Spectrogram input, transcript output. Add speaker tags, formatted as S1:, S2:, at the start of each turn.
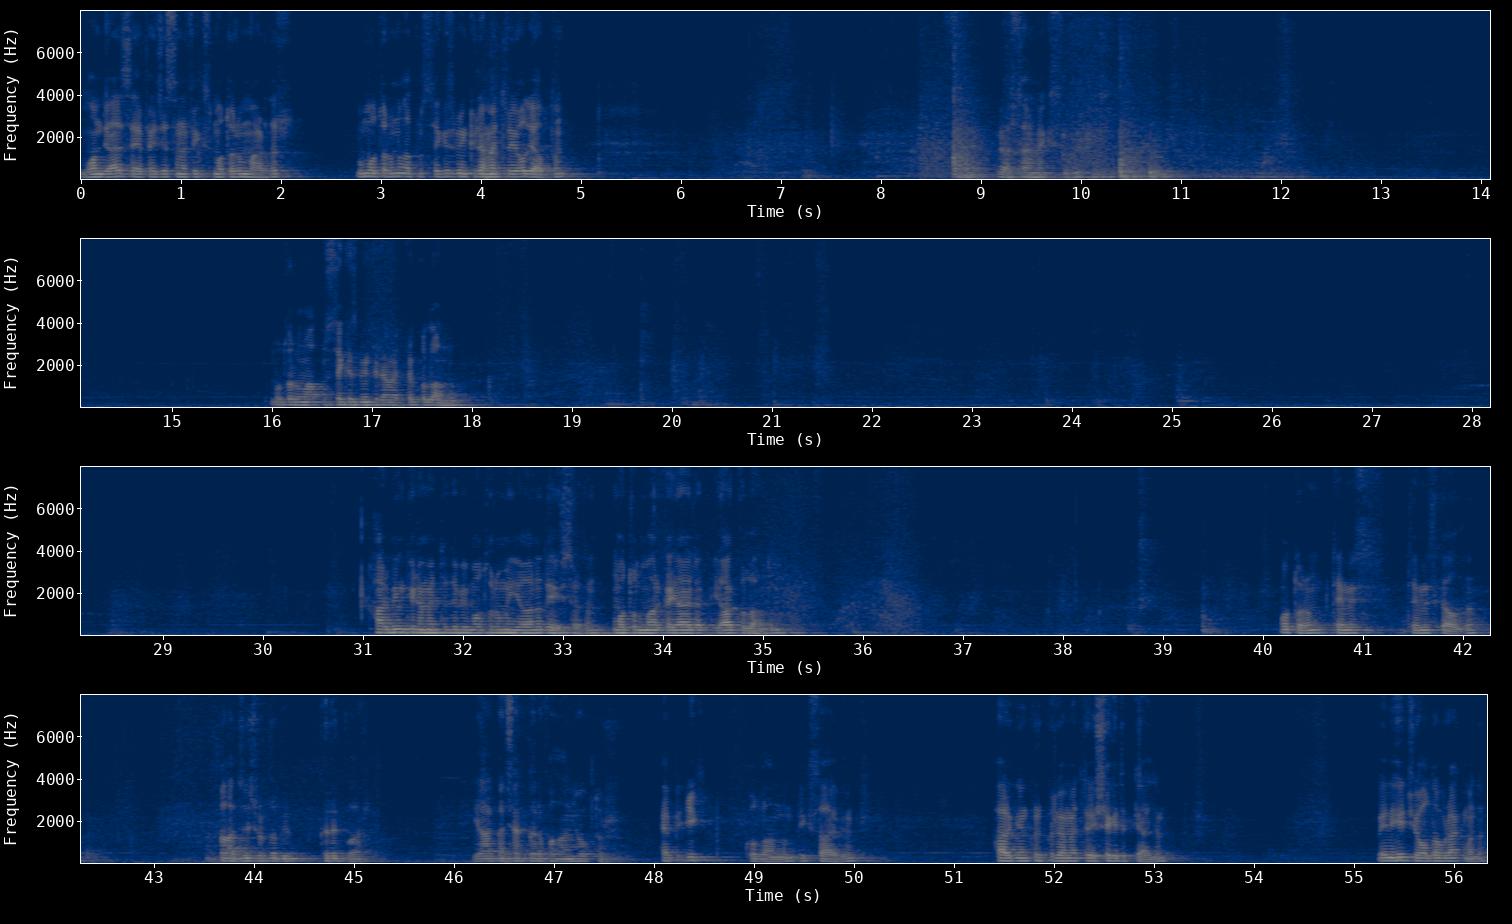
S1: Mondial SFC sınıf X motorum vardır. Bu motorumla 68 bin kilometre yol yaptım. Size göstermek istedim. Motorumu 68 bin kilometre kullandım. Her bin kilometrede bir motorumun yağını değiştirdim. Motul marka yağ, yağ kullandım. Motorum temiz temiz kaldı. Sadece şurada bir kırık var. Yağ kaçakları falan yoktur. Hep ilk kullandım, ilk sahibim. Her gün 40 kilometre işe gidip geldim. Beni hiç yolda bırakmadı.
